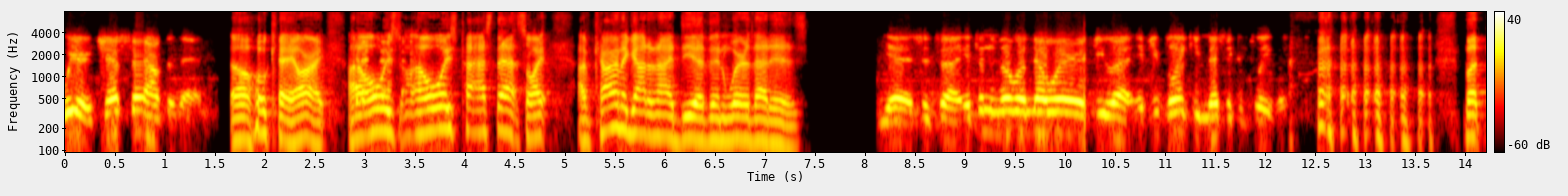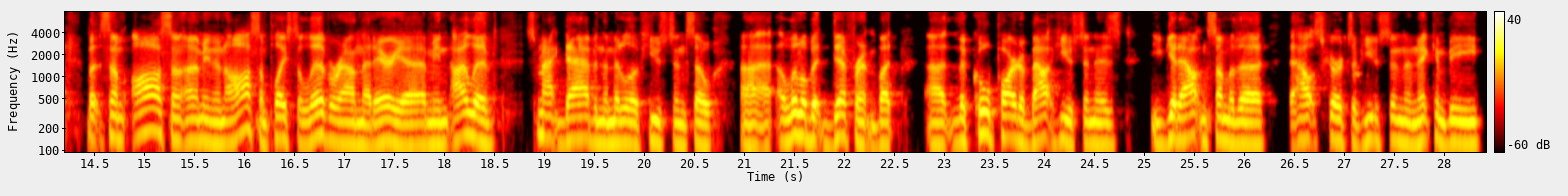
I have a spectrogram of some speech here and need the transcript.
We are just south of that. Oh, okay, all right. I always I always pass that, so I I've kind of got an idea then where that is. Yes, it's uh it's in the middle of nowhere. If you uh, if you blink, you miss it completely. but but some awesome. I mean, an awesome place to live around that area. I mean, I lived smack dab in the middle of Houston, so uh, a little bit different. But uh, the cool part about Houston is you get out in some of the the outskirts of Houston, and it can be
